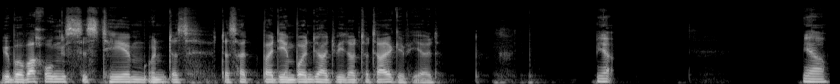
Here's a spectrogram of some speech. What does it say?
Überwachungssystemen und das, das hat bei dem Bond halt wieder total gefehlt. Ja. Ja,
